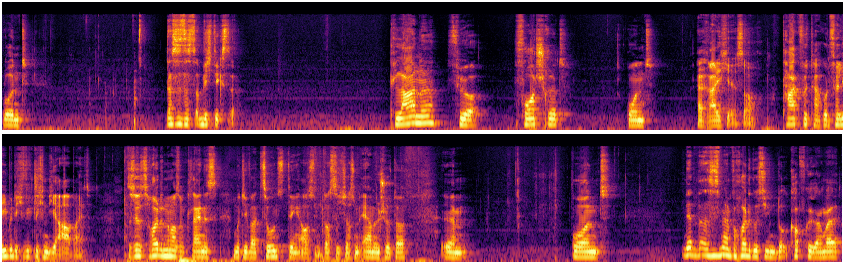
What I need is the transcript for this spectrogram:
Und das ist das Wichtigste. Plane für Fortschritt und erreiche es auch. Tag für Tag und verliebe dich wirklich in die Arbeit. Das ist jetzt heute nochmal so ein kleines Motivationsding, aus, das ich aus dem Ärmel schütter. Ähm, und ja, das ist mir einfach heute durch den Kopf gegangen, weil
